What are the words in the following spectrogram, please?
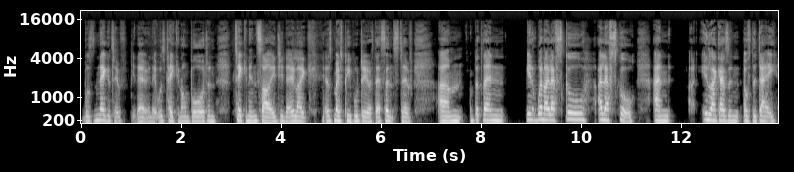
was negative, you know, and it was taken on board and taken inside, you know, like as most people do if they're sensitive. Um, but then you know, when I left school, I left school and like as in of the day,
